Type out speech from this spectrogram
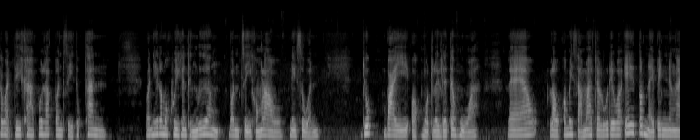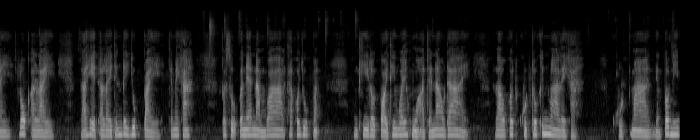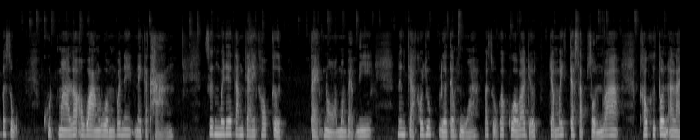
สวัสดีค่ะผู้รักบอลสีทุกท่าน วันนี้เรามาคุยกันถึงเรื่องบอลสีของเราในสวน ยุบใบออกหมดเลยเหลือแต่หัว แล้วเราก็ไม่สามารถจะรู้ได้ว่า เอ๊ะต้นไหนเป็นยังไงโรคอะไร สาเหตุอะไรถึงได้ยุบไปใช่ไหมคะประสุก็แนะนำว่าถ้าเขายุบอะบางทีเราปล่อยทิ้งไว้หัวอาจจะเน่าได้ เราก็ขุดเขาขึ้นมาเลยค่ะ ขุดมาอย่างต้นนี้ประสุ ขุดมาแล้วเอาวางรวมไว้ในในกระถาง ซึ่งไม่ได้ตั้งใจให้เขาเกิดแตกหน่อมาแบบนี้ เนื่องจากเขายุบเหลือแต่หัวประสุก็กลัวว่าเดี๋ยวจะไม่จะสับสนว่าเขาคือต้นอะไร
